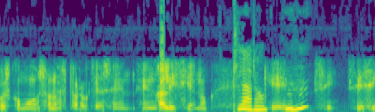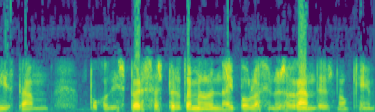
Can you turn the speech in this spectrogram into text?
pues como son las parroquias en, en Galicia, ¿no? Claro. Que, Sí, sí, sí, están poco dispersas, pero también hay poblaciones grandes, ¿no? Que,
